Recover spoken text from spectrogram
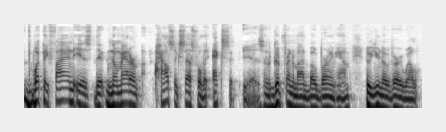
What they find is that no matter how successful the exit is, and a good friend of mine, Bo Burlingham, who you know very well,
